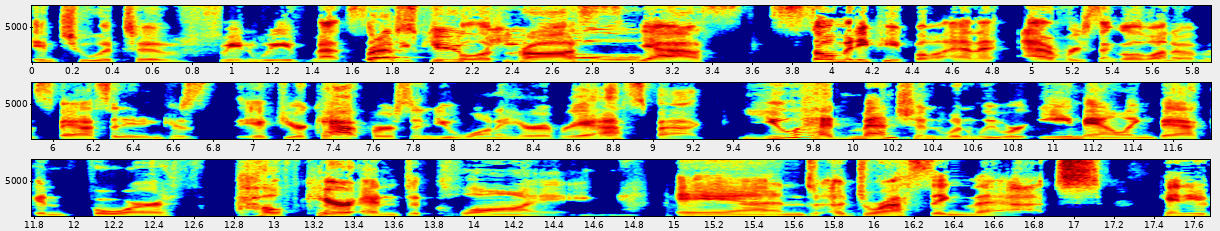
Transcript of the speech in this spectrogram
intuitive. I mean, we've met so Rescue many people across. Yes, so many people, and every single one of them is fascinating because if you're a cat person, you want to hear every aspect. You had mentioned when we were emailing back and forth healthcare and decline and addressing that. Can you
